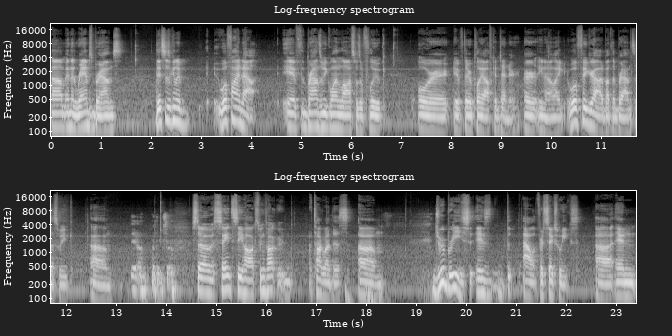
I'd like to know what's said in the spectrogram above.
um, and then Rams Browns. This is gonna. We'll find out if the Browns week one loss was a fluke, or if they're a playoff contender, or you know, like we'll figure out about the Browns this week. Um, yeah, I think so. So Saints Seahawks. We can talk talk about this. Um, Drew Brees is th- out for six weeks, uh, and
